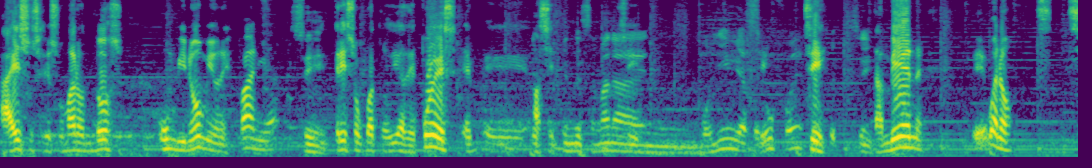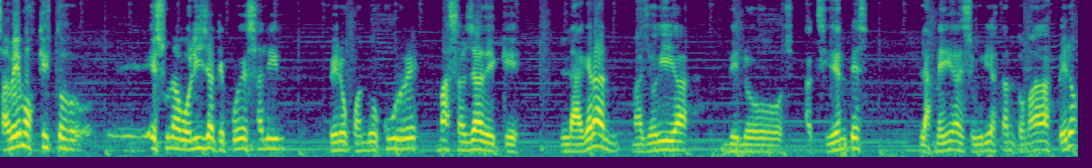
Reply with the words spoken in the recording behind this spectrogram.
a eso se le sumaron dos, un binomio en España, Sí. tres o cuatro días después, eh, Hace hace fin de semana Sí. en Bolivia, Perú fue. Sí. sí. también. eh, bueno, sabemos que esto eh, es una bolilla que puede salir, pero cuando ocurre, más allá de que la gran mayoría de los accidentes, las medidas de seguridad están tomadas, pero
